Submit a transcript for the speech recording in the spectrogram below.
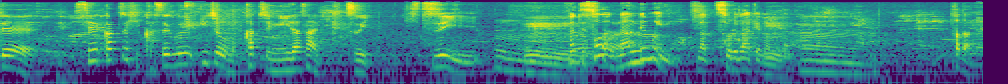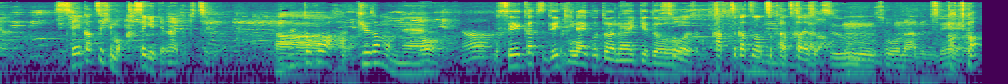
て生活費稼ぐ以上の価値見出さないときつい。きつい。うん。だってそうだ何でもいいもん。だってそれだけだったら、うん。ただね生活費も稼げてないときついよ今のとこは発給だもんね。な生活できないことはないけどそうです。カッツカツのツッカツカですわカツ。うんそうなるね。カツカ？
